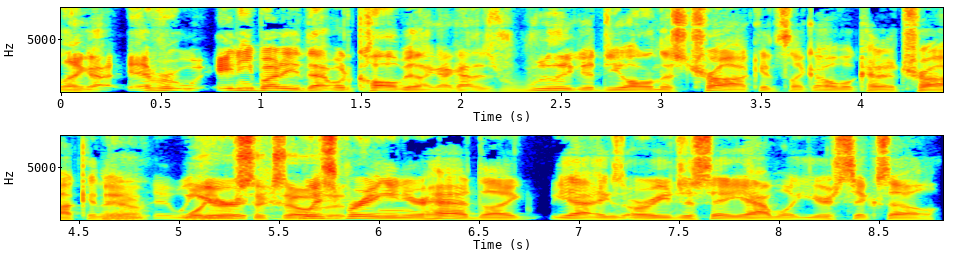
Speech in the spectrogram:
like I- ever anybody that would call be like I got this really good deal on this truck it's like oh what kind of truck and then Yeah. you're What year 6.0 is it? whispering in your head like yeah or you just say yeah what year six oh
